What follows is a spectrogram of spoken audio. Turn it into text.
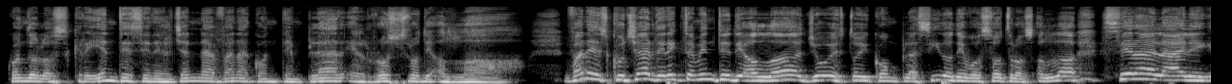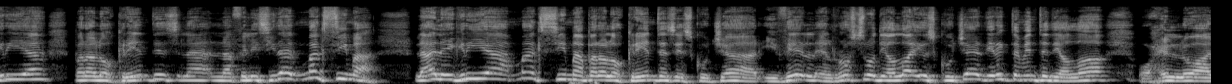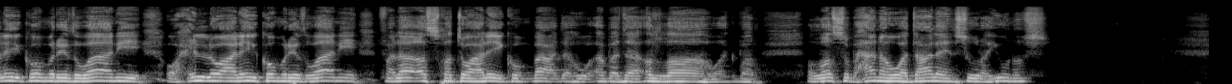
Cuando los creyentes en el Jannah van a contemplar el rostro de Allah van a escuchar directamente de Allah, yo estoy complacido de vosotros. Allah será la alegría para los creyentes, la, la felicidad máxima. La alegría máxima para los creyentes escuchar y ver el rostro de Allah y escuchar directamente de Allah. Uhillu alaykum ridwani, uhillu alaykum ridwani, fala askhatu alaykum ba'dahu abada. Allahu Akbar. Allah subhanahu wa ta'ala en Surah Yunus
